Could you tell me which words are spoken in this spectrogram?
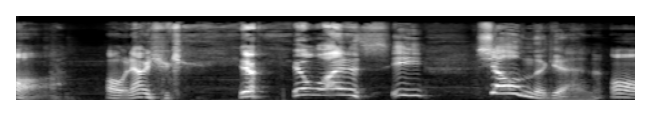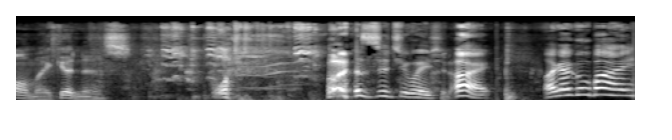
Aw. Oh, now you you, you want to see Sheldon again. Oh my goodness. What, what a situation. All right. I gotta go. Bye.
